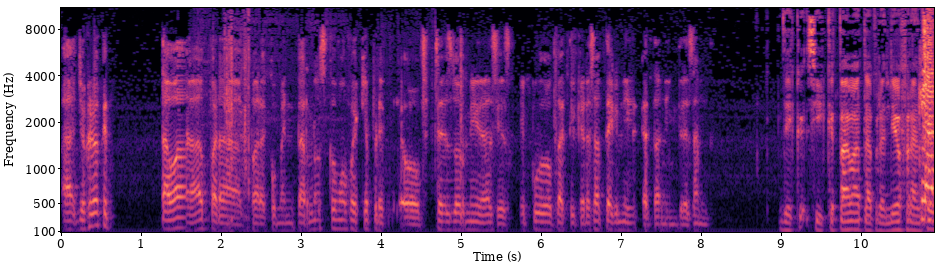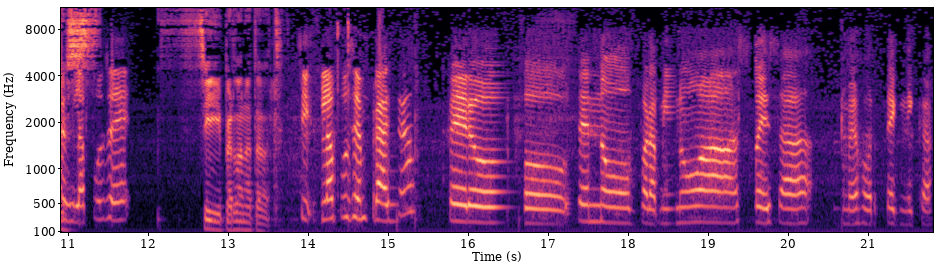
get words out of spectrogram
Ah, yo creo que estaba para, para comentarnos cómo fue que aprendió frases dormidas y es que pudo practicar esa técnica tan interesante. De que, si que Tabata aprendió Claro, francés. sí la puse, Sí, perdona Tabata. sí, la puse en práctica, pero no, para mí no ha sido esa mejor técnica.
